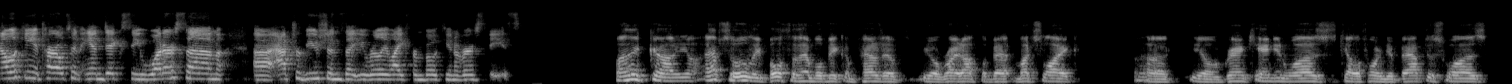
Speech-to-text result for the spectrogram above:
Now, looking at Tarleton and Dixie, what are some uh, attributions that you really like from both universities? I think uh, you know absolutely both of them will be competitive. You know, right off the bat, much like uh, you know Grand Canyon was, California Baptist was.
